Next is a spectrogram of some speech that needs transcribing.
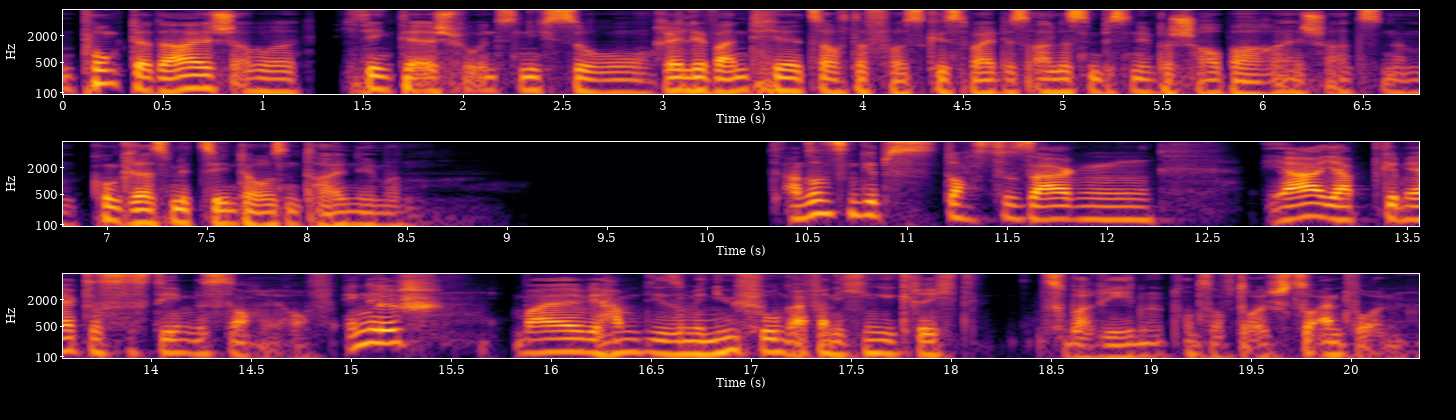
ein Punkt, der da ist, aber ich denke, der ist für uns nicht so relevant hier jetzt auf der Foskis, weil das alles ein bisschen überschaubarer ist als in einem Kongress mit 10.000 Teilnehmern. Ansonsten gibt's noch zu sagen, ja, ihr habt gemerkt, das System ist noch auf Englisch, weil wir haben diese Menüführung einfach nicht hingekriegt, zu überreden, uns auf Deutsch zu antworten.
